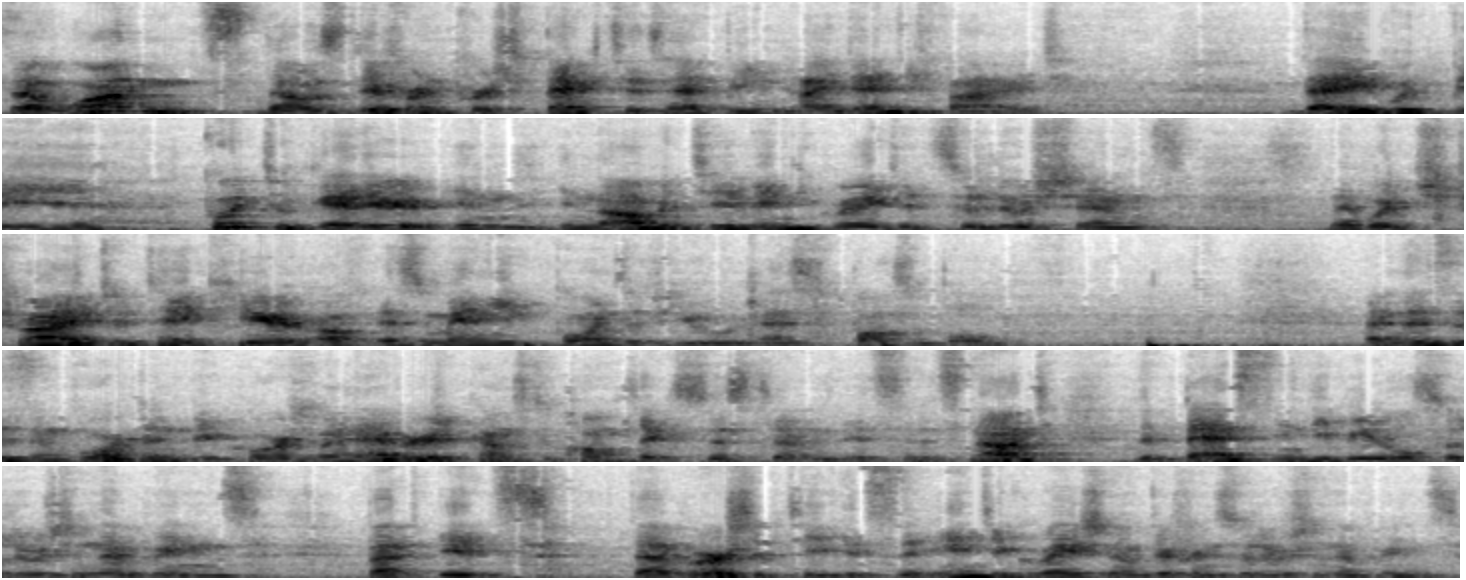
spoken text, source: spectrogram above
So once those different perspectives have been identified, they would be put together in innovative integrated solutions that would try to take care of as many points of view as possible. And this is important because whenever it comes to complex systems, it's, it's not the best individual solution that wins, but it's diversity, it's the integration of different solutions that wins.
